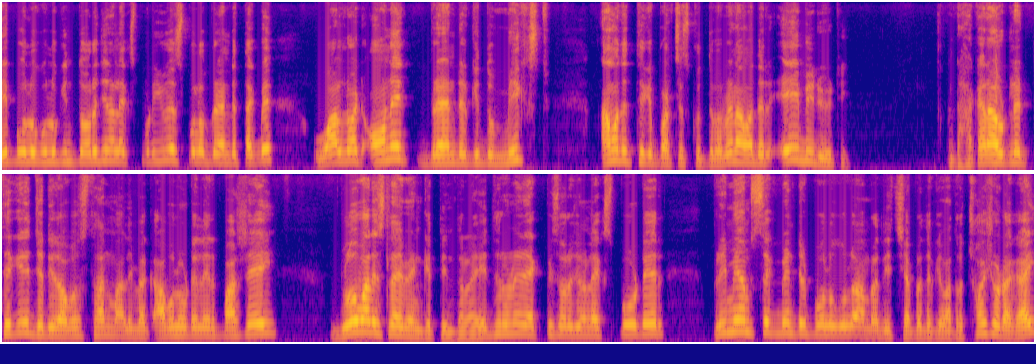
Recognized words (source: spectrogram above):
এই পোলোগুলো কিন্তু অরিজিনাল এক্সপোর্ট ইউএস পোলো ব্র্যান্ডের থাকবে। ওয়ার্ল্ড ওয়াইড অনেক ব্র্যান্ডের কিন্তু মিক্সড আমাদের থেকে পারচেস করতে পারবেন আমাদের এই ভিডিওটি। ঢাকার আউটলেট থেকে যেটির অবস্থান মালিবাগ আবুল হোটেলের পাশেই গ্লোবাল ইসলামী ব্যাংকের তিনতলায় এই ধরনের এক পিস অরিজিনাল এক্সপোর্টের প্রিমিয়াম সেগমেন্টের পোলোগুলো আমরা দিচ্ছি আপনাদেরকে মাত্র ছয়শো টাকায়।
